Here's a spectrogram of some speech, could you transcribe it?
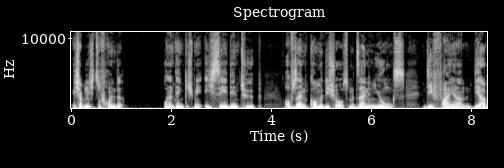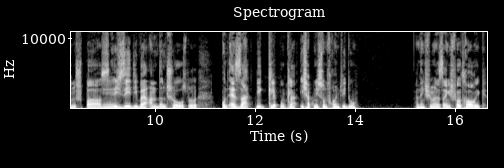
ich habe nicht so Freunde. Und dann denke ich mir, ich sehe den Typ auf seinen Comedy-Shows mit seinen Jungs, die feiern, die haben Spaß, ich sehe die bei anderen Shows. Und er sagt mir klipp und klar, ich habe nicht so einen Freund wie du. Dann denke ich mir, das ist eigentlich voll traurig.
